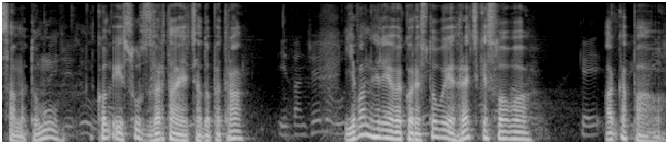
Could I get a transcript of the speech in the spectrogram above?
Саме тому, коли Ісус звертається до Петра, Євангеліє використовує грецьке слово агапао,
